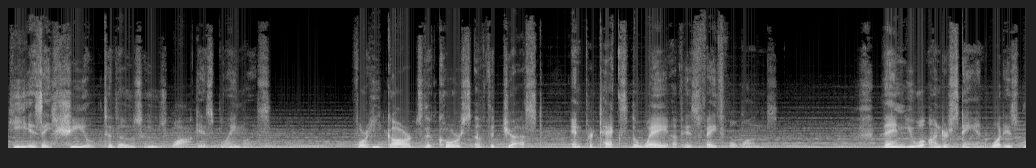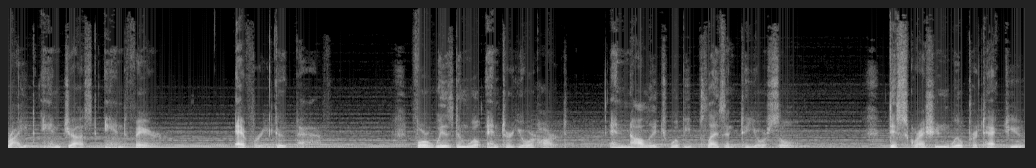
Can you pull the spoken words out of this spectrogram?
He is a shield to those whose walk is blameless. For he guards the course of the just and protects the way of his faithful ones. Then you will understand what is right and just and fair, every good path. For wisdom will enter your heart, and knowledge will be pleasant to your soul. Discretion will protect you,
